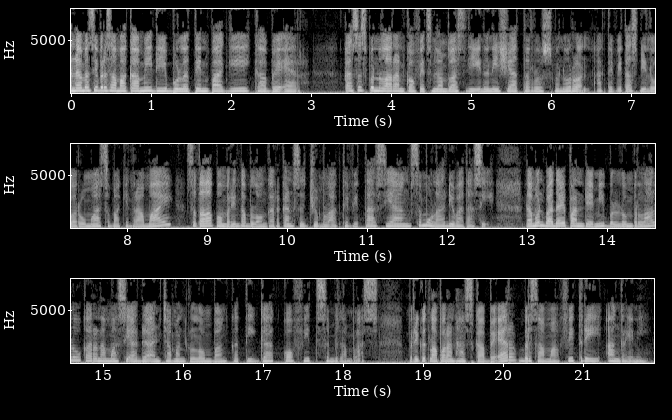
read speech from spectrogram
Anda masih bersama kami di Buletin Pagi KBR. Kasus penularan COVID-19 di Indonesia terus menurun. Aktivitas di luar rumah semakin ramai setelah pemerintah melonggarkan sejumlah aktivitas yang semula dibatasi. Namun badai pandemi belum berlalu karena masih ada ancaman gelombang ketiga COVID-19. Berikut laporan khas KBR bersama Fitri Anggreni.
